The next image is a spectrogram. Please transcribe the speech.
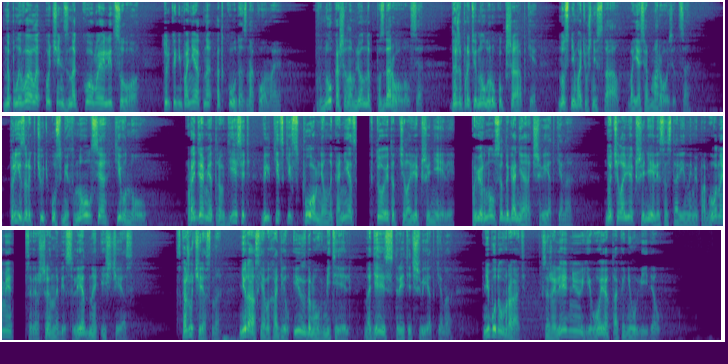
Наплывало очень знакомое лицо, только непонятно, откуда знакомое. Внук ошеломленно поздоровался, даже протянул руку к шапке, но снимать уж не стал, боясь обморозиться. Призрак чуть усмехнулся, кивнул. Пройдя метров десять, Вилькицкий вспомнил, наконец, кто этот человек в шинели, повернулся догонять Шведкина. Но человек в шинели со старинными погонами совершенно бесследно исчез. Скажу честно, не раз я выходил из дому в метель, надеясь встретить Шведкина. Не буду врать, к сожалению, его я так и не увидел.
